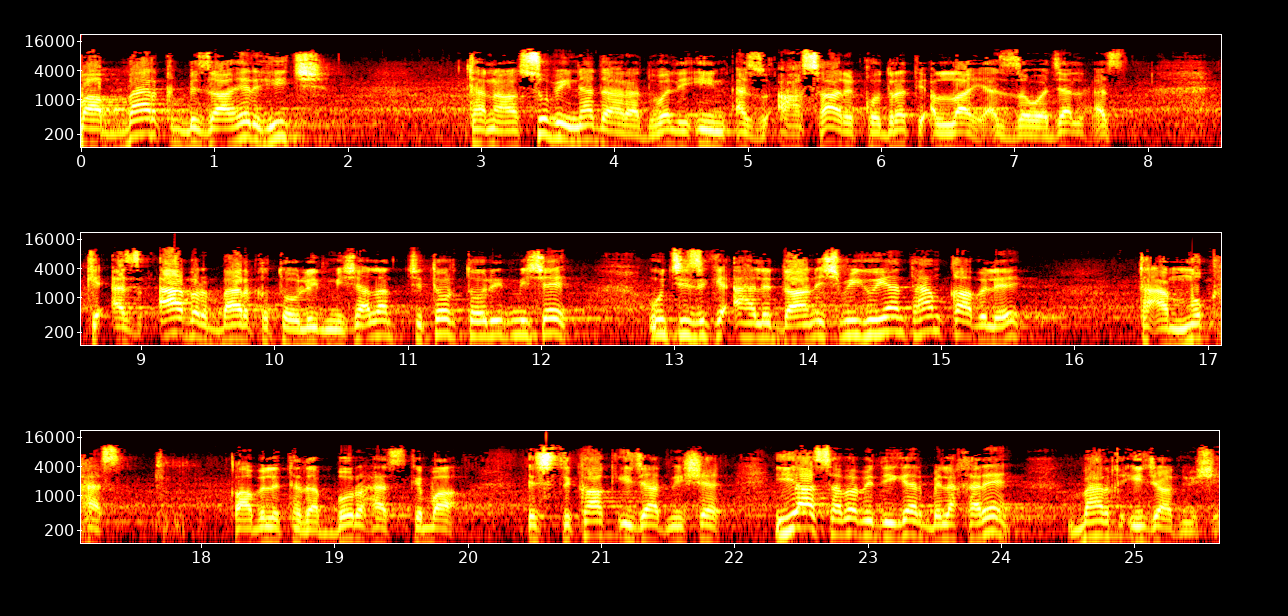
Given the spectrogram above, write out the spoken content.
با برق بظاهر هیچ تناسبی ندارد، ولی این از آثار قدرت الله عزوجل هست. که از ابر برق تولید میشه. الان چطور تولید میشه؟ اون چیزی که اهل دانش میگویند هم قابل تعمق هست، قابل تدبر هست که با استکاک ایجاد میشه، یا سبب دیگر بالاخره برق ایجاد میشه.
